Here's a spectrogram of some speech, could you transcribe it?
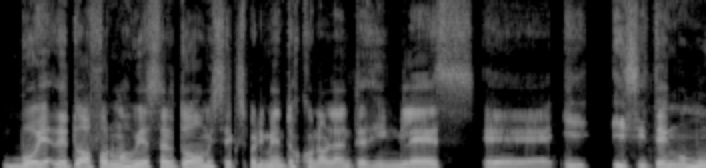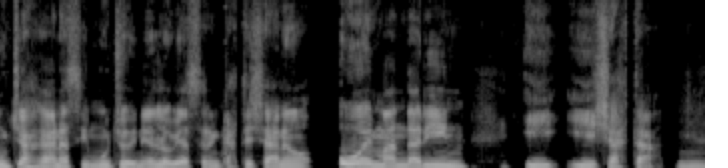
voy, de todas formas voy a hacer todos mis experimentos con hablantes de inglés eh, y, y si tengo muchas ganas y mucho dinero lo voy a hacer en castellano o en mandarín y, y ya está. mm,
